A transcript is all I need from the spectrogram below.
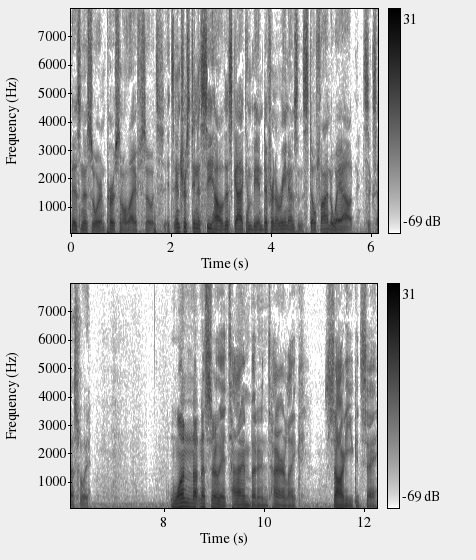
business or in personal life. So it's it's interesting to see how this guy can be in different arenas and still find a way out successfully. One, not necessarily a time, but an entire like saga, you could say,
